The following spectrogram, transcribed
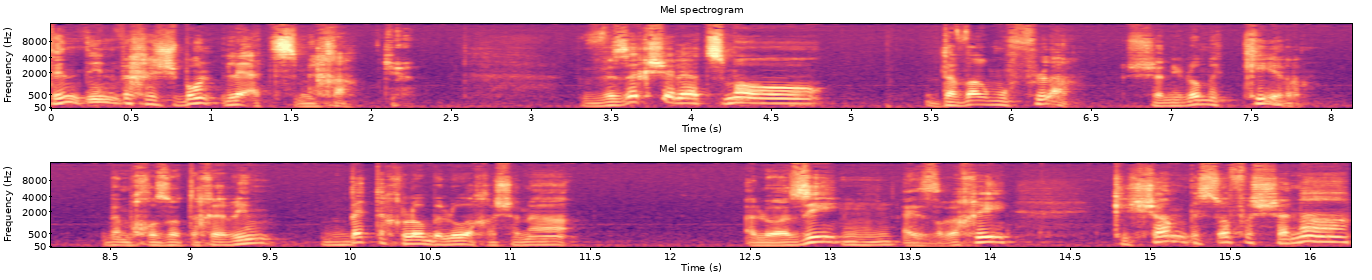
תן דין וחשבון לעצמך. כן. וזה כשלעצמו דבר מופלא, שאני לא מכיר במחוזות אחרים, בטח לא בלוח השנה הלועזי, mm-hmm. האזרחי, כי שם בסוף השנה,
